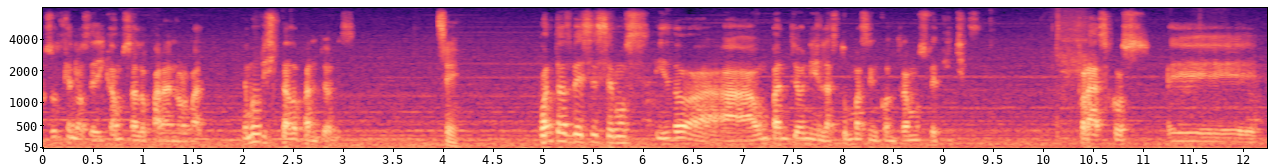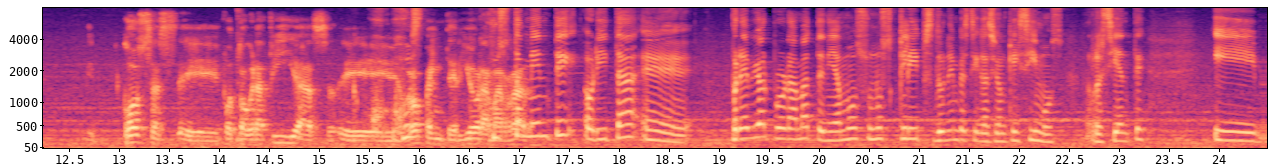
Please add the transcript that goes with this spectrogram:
Nosotros que nos dedicamos a lo paranormal. Hemos visitado panteones. Sí. ¿Cuántas veces hemos ido a, un panteón y en las tumbas encontramos fetiches? Frascos, eh, cosas, eh, fotografías, eh, ropa interior amarrada. Justamente ahorita, eh, previo al programa, teníamos unos clips de una investigación que hicimos reciente y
